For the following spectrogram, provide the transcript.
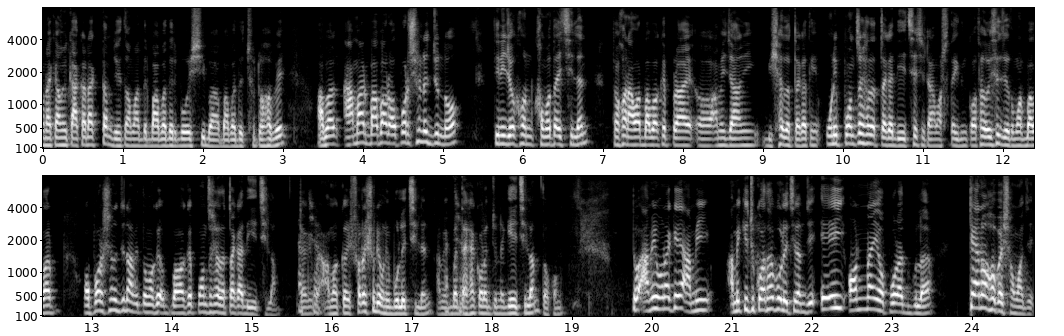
ওনাকে আমি কাকা ডাকতাম যেহেতু আমাদের বাবাদের বয়সী বা বাবাদের ছোট হবে। আবার আমার বাবার অপারেশনের জন্য তিনি যখন ক্ষমতায় ছিলেন তখন আমার বাবাকে প্রায় আমি জানি বিশ হাজার টাকা তিনি উনি পঞ্চাশ হাজার টাকা দিয়েছে সেটা আমার সাথে একদিন কথা হয়েছে যে তোমার বাবার অপারেশনের জন্য আমি তোমাকে বাবাকে পঞ্চাশ হাজার টাকা দিয়েছিলাম। আচ্ছা। আমাকে সরাসরি উনি বলেছিলেন আমি একবার আচ্ছা। দেখা করার জন্য গিয়েছিলাম তখন। তো আমি ওনাকে আমি আমি কিছু কথা বলেছিলাম যে এই অন্যায় অপরাধগুলা কেন হবে সমাজে?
